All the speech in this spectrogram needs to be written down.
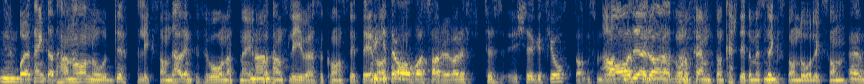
Mm. Och jag tänkte att han har nog dött liksom. Det hade inte förvånat mig Nej. för att hans liv är så konstigt. Det är Vilket att, år var, sa du? Var det t- 2014 som du var som Ja, det inne på? var nog 15, kanske till och med 16 då liksom. Eh,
